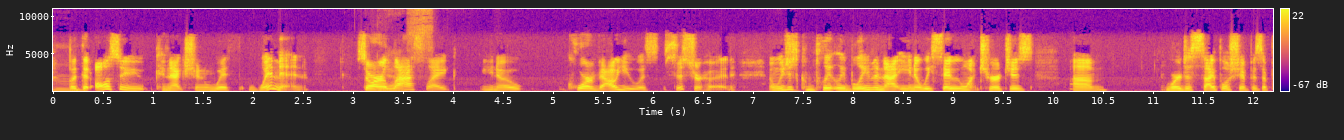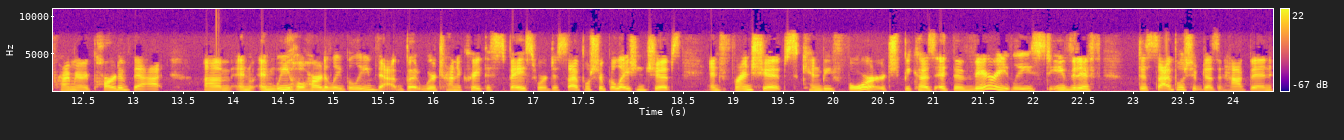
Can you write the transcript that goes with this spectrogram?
mm. but that also connection with women so our yes. last like you know core value was sisterhood and we just completely believe in that you know we say we want churches um, where discipleship is a primary part of that. Um, and, and we wholeheartedly believe that, but we're trying to create the space where discipleship relationships and friendships can be forged because, at the very least, even if discipleship doesn't happen,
